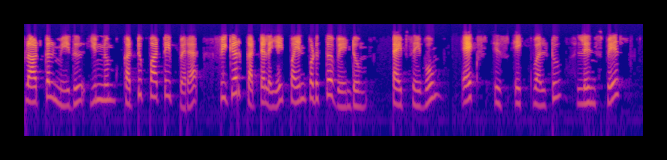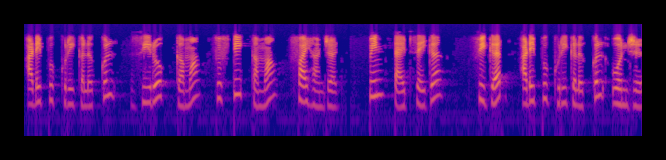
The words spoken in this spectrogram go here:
ப்ளாட்கள் மீது இன்னும் கட்டுப்பாட்டை பெற பிகர் கட்டளையை பயன்படுத்த வேண்டும். டைப் செய்வோம். X is equal to linspace அடைப்பு குறிகளுக்குள் 0 காமா 50 காமா 500 பின் டைப் செய்க பிகர் அடைப்பு குறிகளுக்குள் 1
